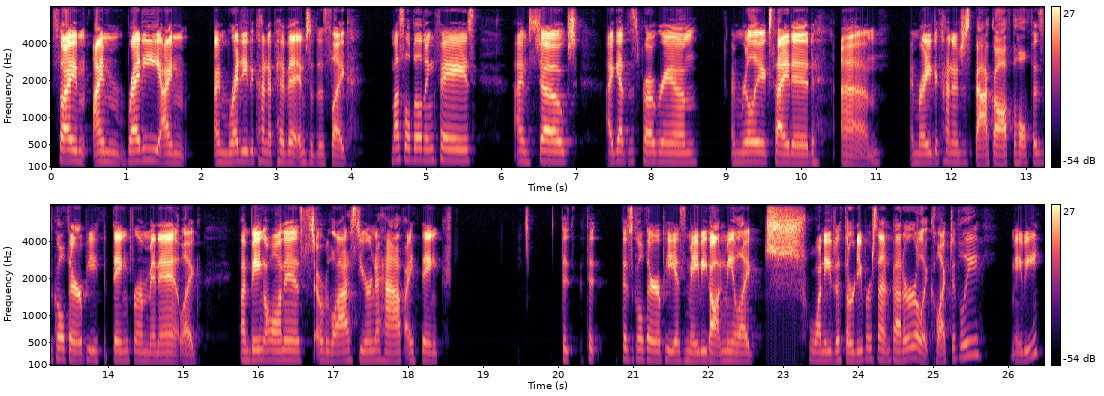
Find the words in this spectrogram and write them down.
so I'm I'm ready. I'm I'm ready to kind of pivot into this like muscle building phase. I'm stoked. I get this program. I'm really excited. Um, I'm ready to kind of just back off the whole physical therapy thing for a minute. Like, if I'm being honest, over the last year and a half, I think the, the physical therapy has maybe gotten me like 20 to 30% better, like collectively, maybe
